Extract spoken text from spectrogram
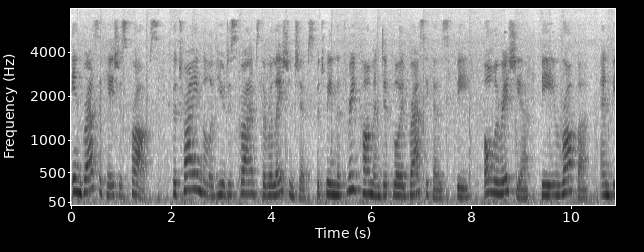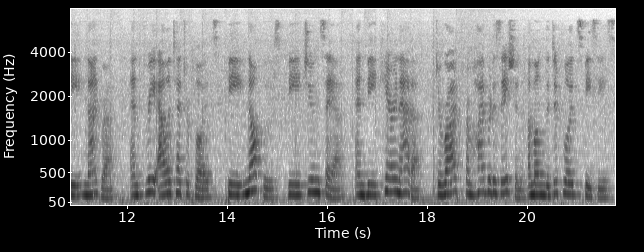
In brassicaceous crops, the triangle of U describes the relationships between the three common diploid brassicas, B. oleracea, B. rapa, and B. nigra, and three allotetraploids, B. napus, B. juncea, and B. carinata, derived from hybridization among the diploid species.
